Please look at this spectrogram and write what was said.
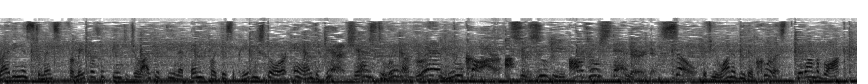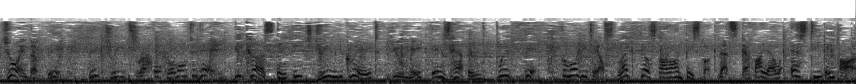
writing instruments from April 15 to July 15 at any participating store and get a chance to win a brand new car, a Suzuki Alto Standard. So, if you want to be the coolest kid on the block, join the big, big treats raffle promo today because in each dream you create, you make things happen with BIC. For more details, like Philstar on Facebook. That's F-I-L-S-T-A-R.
